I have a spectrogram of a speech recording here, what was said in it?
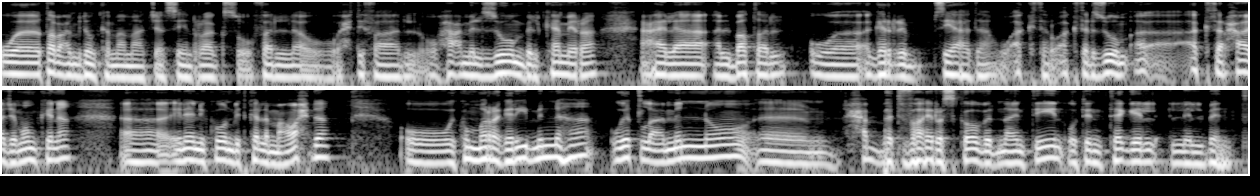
وطبعا بدون كمامات جالسين رقص وفلة واحتفال. وهعمل zoom بالكاميرا على البطل وأقرب زيادة وأكثر وأكثر zoom أكثر حاجة ممكنة إلين يكون بيتكلم مع واحدة ويكون مرة قريب منها ويطلع منه حبة فيروس كوفيد 19 وتنتقل للبنت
